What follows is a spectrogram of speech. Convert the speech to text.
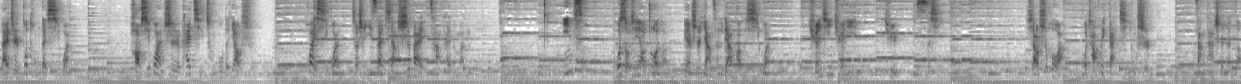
来自不同的习惯。好习惯是开启成功的钥匙，坏习惯则是一扇向失败敞开的门。因此，我首先要做的便是养成良好的习惯，全心全意去实行。小时候啊，我常会感情用事；长大成人了。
